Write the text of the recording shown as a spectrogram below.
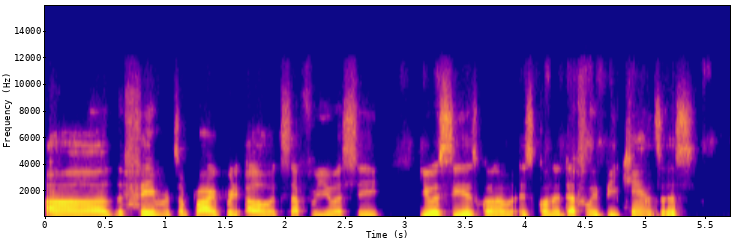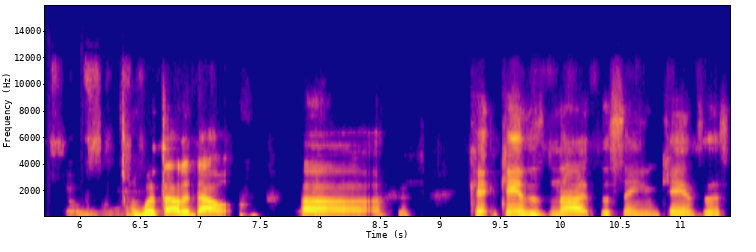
uh, the favorites are probably pretty. Oh, except for USC. USC is gonna is gonna definitely beat Kansas, oh, wow. without a doubt. Uh, Kansas is not the same Kansas,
